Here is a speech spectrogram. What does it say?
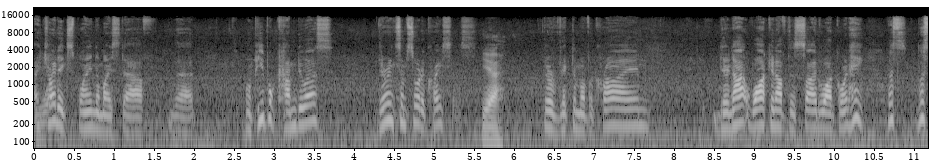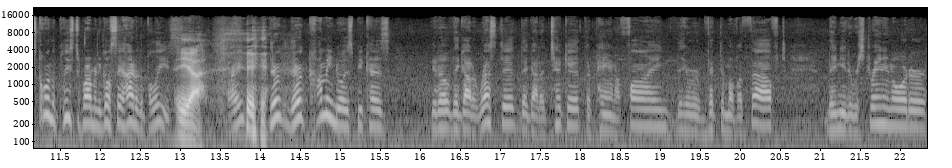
I try to explain to my staff that when people come to us, they're in some sort of crisis. yeah. They're a victim of a crime. They're not walking off the sidewalk going, "Hey, let's let's go in the police department and go say hi to the police." Yeah. right? they're they're coming to us because, you know, they got arrested, they got a ticket, they're paying a fine, they were a victim of a theft, they need a restraining order,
